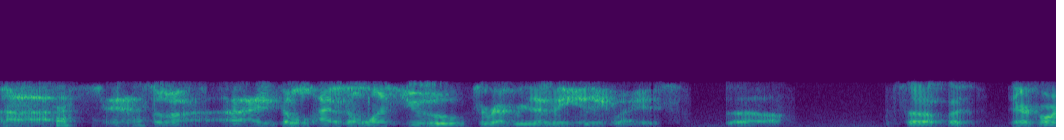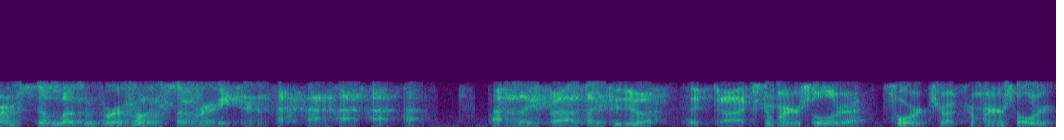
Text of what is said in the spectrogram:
Uh, and so I don't, I don't want you to represent me anyways. So, so, but therefore, I'm still looking for a voiceover agent. I'd like, I'd like to do a, a Dodge commercial or a Ford truck commercial or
